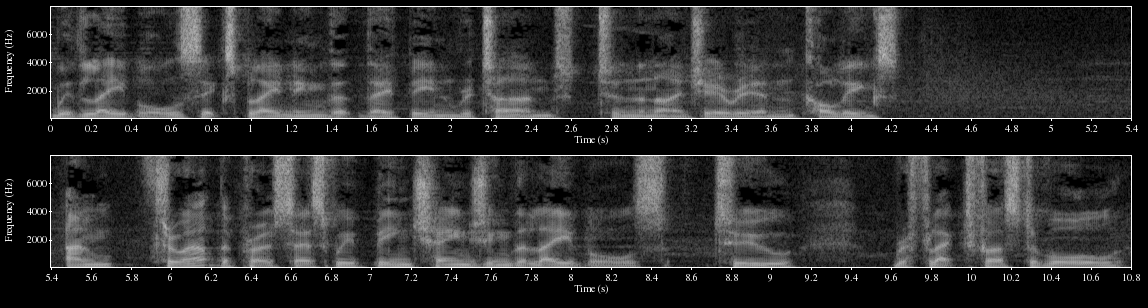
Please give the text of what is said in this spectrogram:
with labels explaining that they've been returned to the Nigerian colleagues. And throughout the process, we've been changing the labels to reflect, first of all,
